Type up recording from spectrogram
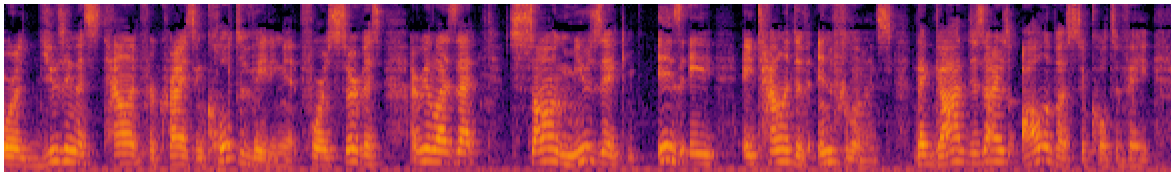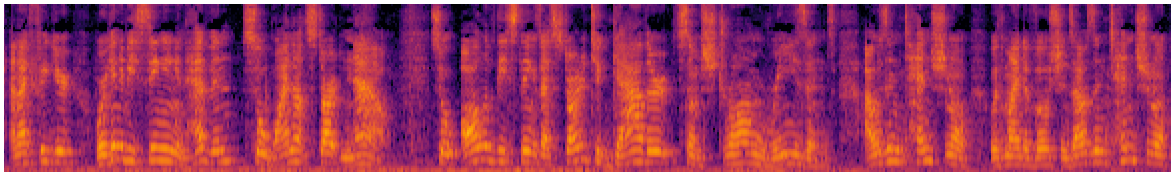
or using this talent for Christ and cultivating it for his service, I realized that song music is a, a talent of influence that God desires all of us to cultivate. And I figure we're going to be singing in heaven, so why not start now? So, all of these things, I started to gather some strong reasons. I was intentional with my devotions, I was intentional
